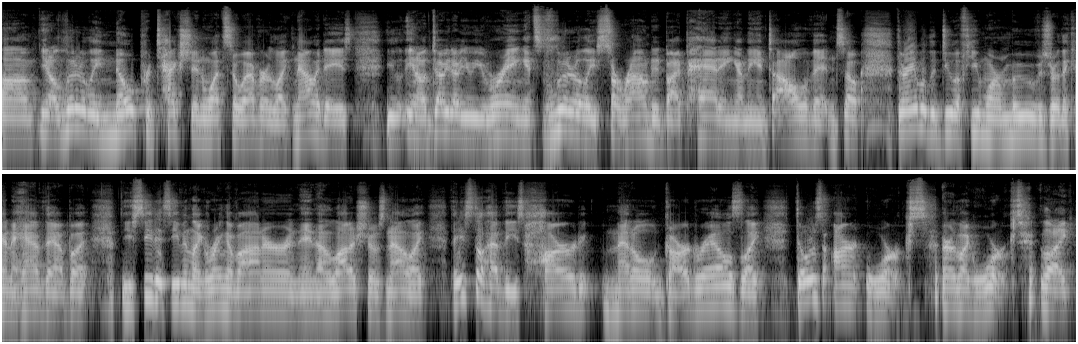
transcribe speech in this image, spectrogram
um, you know literally no protection whatsoever. Like nowadays, you, you know WWE ring, it's literally surrounded by padding on the all of it, and so they're able to do a few more moves where they kind of have that, but you see this even like Ring of Honor and, and a lot of shows now, like they still have these hard metal guardrails. Like those aren't works or like worked. Like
